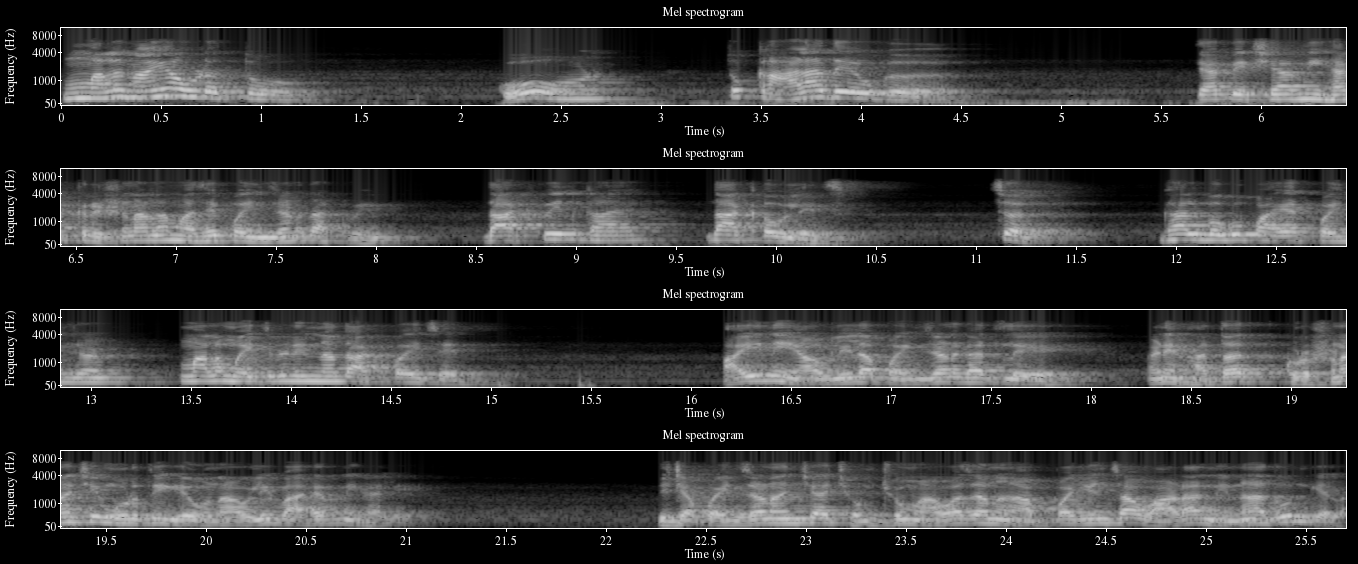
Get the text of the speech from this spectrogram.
मला नाही आवडत तो. कोण? तो काळा देव ग. त्यापेक्षा मी ह्या कृष्णाला माझे पैंजण दाखवीन. दाखवीन काय? दाखवलेच. चल घाल बघू पायात पैंजण. मला मैत्रिणींना दाखवायचे आईने आवलीला पैंजण घातले. आणि हातात कृष्णाची मूर्ती घेऊन आवली बाहेर निघाली. तिच्या पैंजणांच्या छुमछुम आवाजानं आप्पाजींचा वाडा निनादून गेला.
